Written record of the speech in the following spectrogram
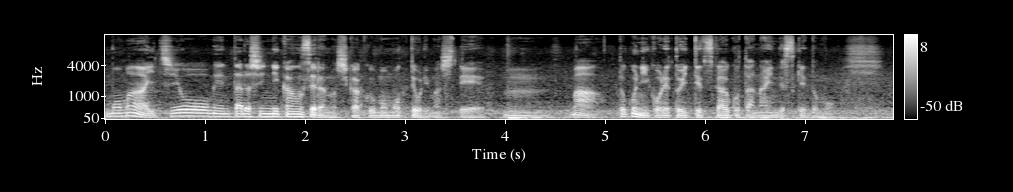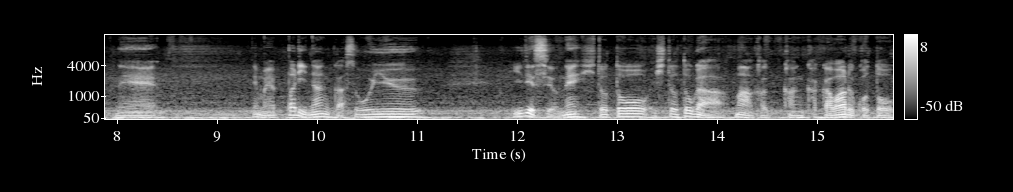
もまあ一応メンタル心理カウンセラーの資格も持っておりまして、うん、まあ特にこれといって使うことはないんですけどもねでもやっぱりなんかそういういいですよね人と人とがまあ関わること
